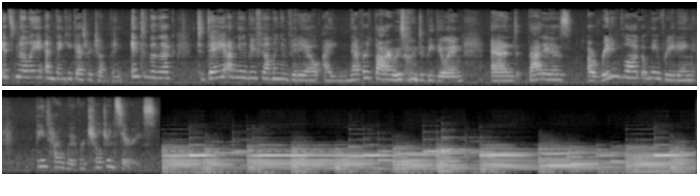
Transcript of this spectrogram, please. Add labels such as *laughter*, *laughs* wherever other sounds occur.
it's Millie and thank you guys for jumping into the Nook. Today I'm going to be filming a video I never thought I was *laughs* going to be doing and that is a reading vlog of me reading the entire Wayward Children series.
